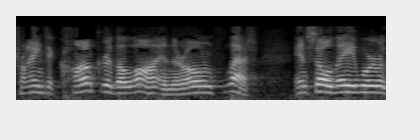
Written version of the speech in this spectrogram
trying to conquer the law in their own flesh. And so they were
